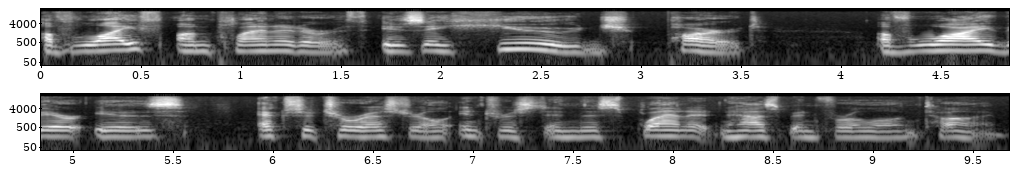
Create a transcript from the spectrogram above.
of life on planet Earth is a huge part of why there is extraterrestrial interest in this planet and has been for a long time.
